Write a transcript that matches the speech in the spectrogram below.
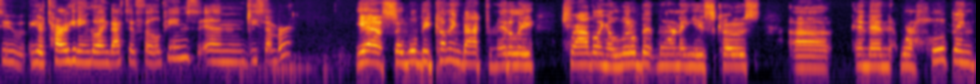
to you're targeting going back to the Philippines in December. Yeah, so we'll be coming back from Italy, traveling a little bit more on the East Coast. Uh, and then we're hoping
